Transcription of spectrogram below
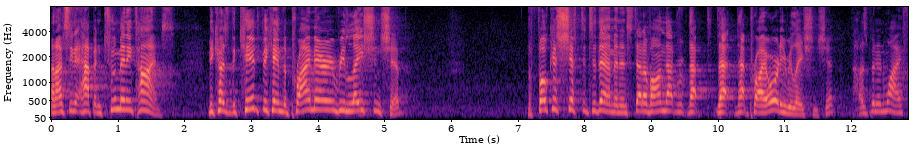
And I've seen it happen too many times because the kids became the primary relationship. The focus shifted to them, and instead of on that, that, that, that priority relationship, husband and wife,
